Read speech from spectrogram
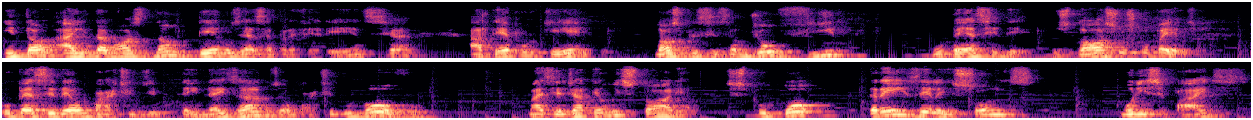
Então, ainda nós não temos essa preferência, até porque nós precisamos de ouvir o PSD, os nossos companheiros. O PSD é um partido que tem 10 anos, é um partido novo, mas ele já tem uma história. Disputou três eleições municipais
